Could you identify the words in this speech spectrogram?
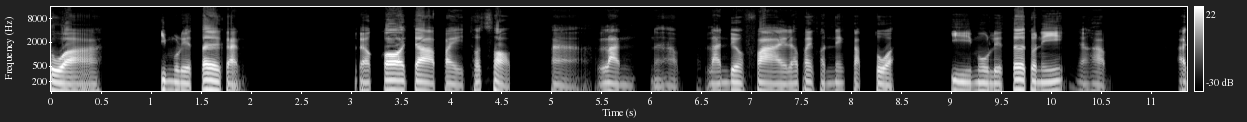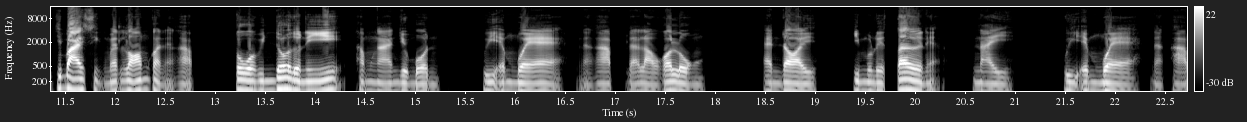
ตัว Emulator กัน แล้วก็จะไปทดสอบอ่ารันนะครับรันเดียวไฟล์แล้วไป connect กับตัว Emulator ตัวนี้นะครับ อธิบายสิ่งแวดล้อมก่อนนะครับ ตัว Windows ตัวนี้ทำงานอยู่บน VMware นะครับ แล้วเราก็ลง Android Emulator เนี่ยใน VMware นะครับ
